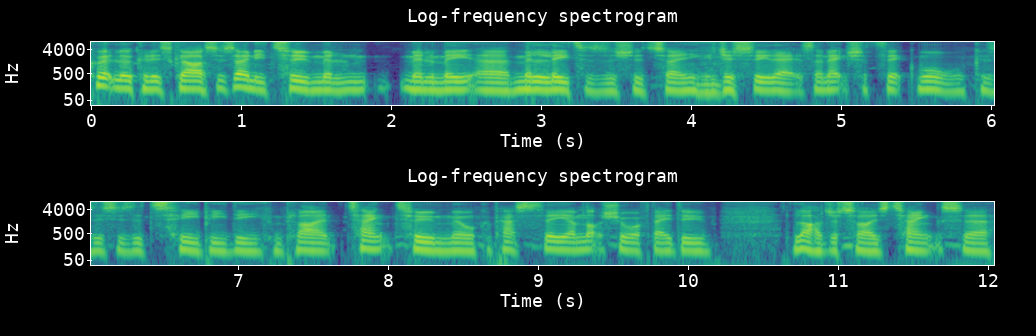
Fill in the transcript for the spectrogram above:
quick look at its gas. It's only two millimeter milliliters, I should say. You can just see there it's an extra thick wall because this is a TPD compliant tank, two mil capacity. I'm not sure if they do larger size tanks uh,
